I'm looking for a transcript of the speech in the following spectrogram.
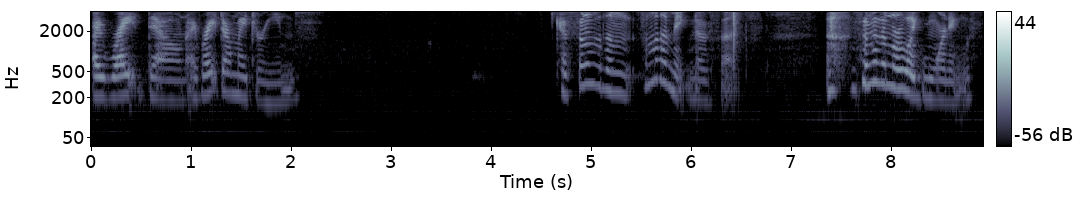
i write down i write down my dreams. Because some of them some of them make no sense. Some of them are like warnings.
